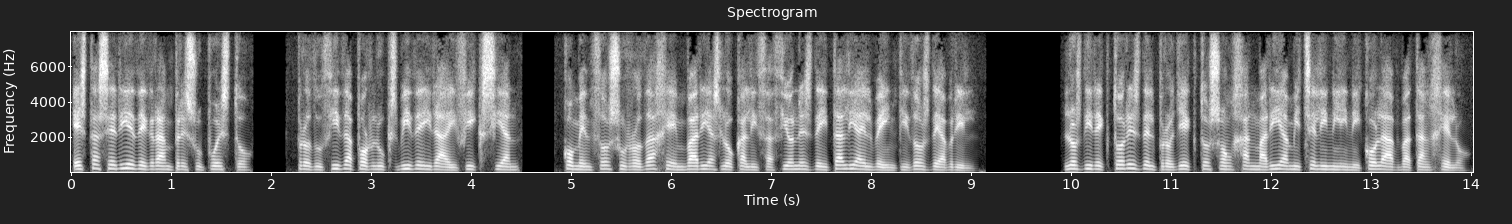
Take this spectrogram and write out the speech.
Esta serie de gran presupuesto, producida por Luxvideo y Fixian, comenzó su rodaje en varias localizaciones de Italia el 22 de abril. Los directores del proyecto son Gian Maria Michelini y Nicola Abbatangelo.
